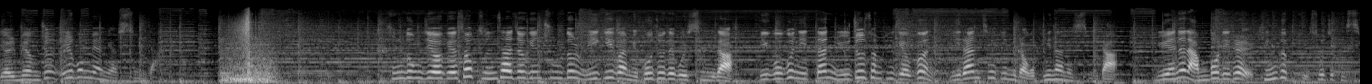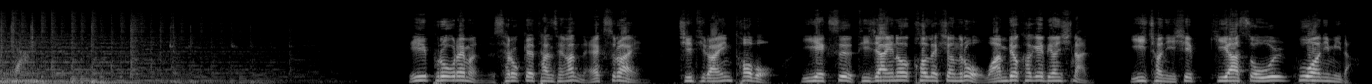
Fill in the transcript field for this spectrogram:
10명 중 7명이었습니다. 중동 지역에서 군사적인 충돌 위기감이 고조되고 있습니다. 미국은 이딴 유조선 피격은 이란 책임이라고 비난했습니다. 유엔은 안보리를 긴급히 소집했습니다. 이 프로그램은 새롭게 탄생한 X라인, GT라인 터보, EX 디자이너 컬렉션으로 완벽하게 변신한 2020 기아 소울 후원입니다.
